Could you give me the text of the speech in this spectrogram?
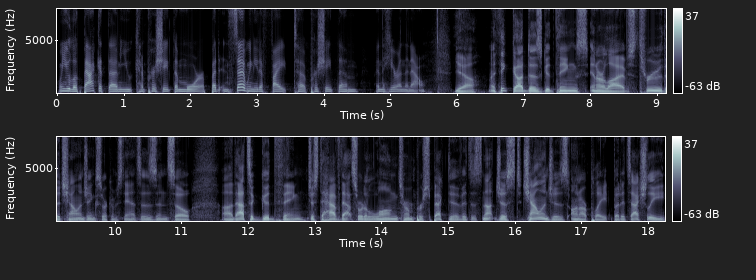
when you look back at them, you can appreciate them more. But instead, we need to fight to appreciate them in the here and the now. Yeah, I think God does good things in our lives through the challenging circumstances, and so uh, that's a good thing. Just to have that sort of long-term perspective. It's, it's not just challenges on our plate, but it's actually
